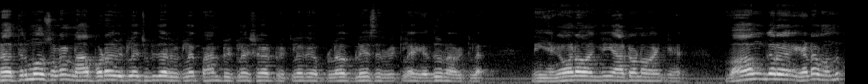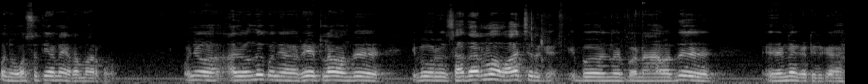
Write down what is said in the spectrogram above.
நான் திரும்பவும் சொல்கிறேன் நான் புடவை வைக்கல சுடிதார் விற்கல பேண்ட் விற்கல ஷர்ட் வைக்கல ப்ளேசர் விற்கல எதுவும் நான் விற்கலை நீங்கள் எங்கே வேணால் வாங்கிக்கிங்க ஆட்டோ வேணால் வாங்கிக்கோங்க. வாங்குகிற இடம் வந்து கொஞ்சம் வசதியான இடமா இருக்கும் கொஞ்சம் அது வந்து கொஞ்சம் ரேட்லாம் வந்து இப்போ ஒரு சாதாரணமாக வாட்ச் இருக்குது இப்போ இந்த இப்போ நான் வந்து இது என்ன கட்டியிருக்கேன்?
